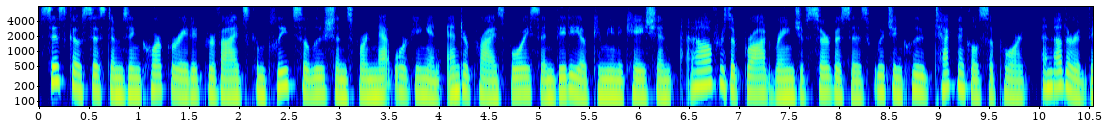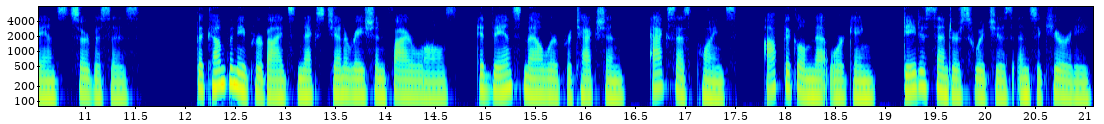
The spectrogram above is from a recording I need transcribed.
Cisco Systems Incorporated provides complete solutions for networking and enterprise voice and video communication and offers a broad range of services which include technical support and other advanced services. The company provides next generation firewalls, advanced malware protection, access points, optical networking, data center switches and security,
